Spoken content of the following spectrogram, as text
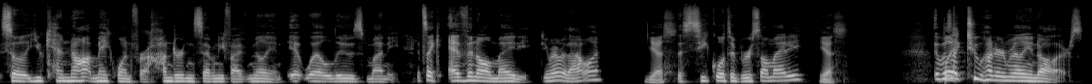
So you cannot make one for 175 million. It will lose money. It's like Evan Almighty. Do you remember that one? yes the sequel to Bruce Almighty. yes It was But- like two hundred million dollars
